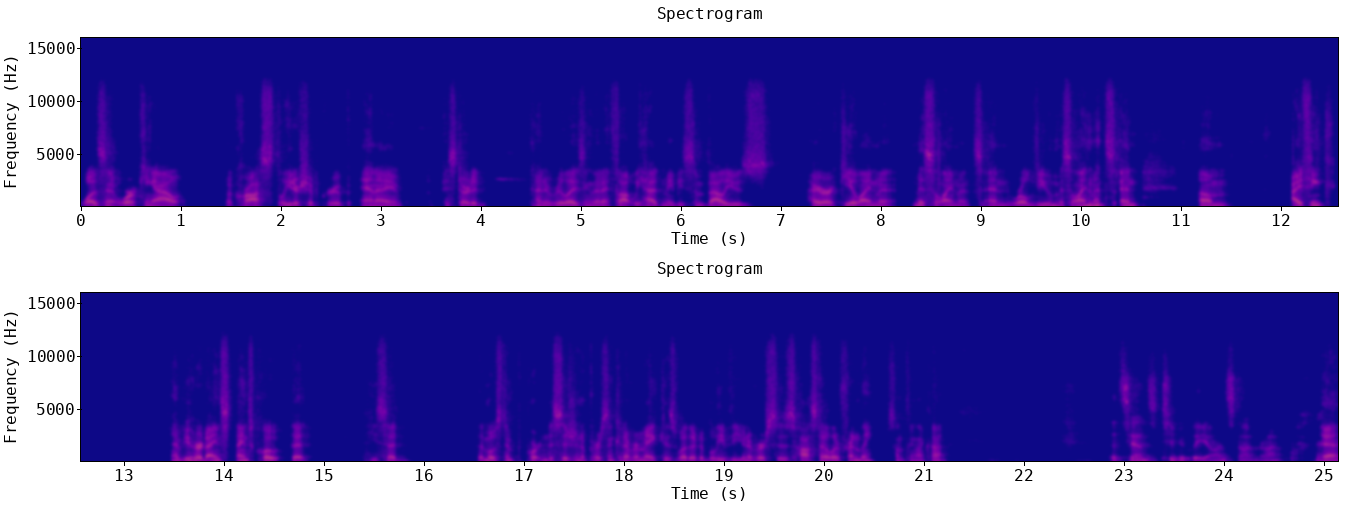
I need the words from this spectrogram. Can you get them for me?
wasn't working out across the leadership group and I I started kind of realizing that I thought we had maybe some values hierarchy alignment misalignments and worldview misalignments. And um, I think, have you heard Einstein's quote that he said, the most important decision a person can ever make is whether to believe the universe is hostile or friendly, something like that. That sounds typically Einstein, right? yeah.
